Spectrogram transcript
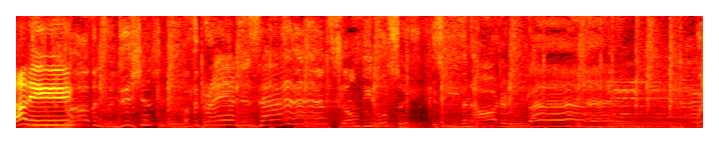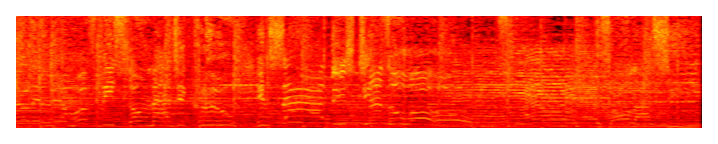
Salut Love and tradition of the grand design. Some people say it's even harder to find. Well, then there must be some magic clue inside these gentle walls. Cause all I see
